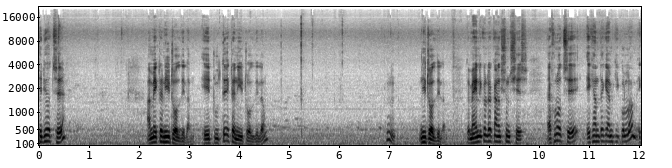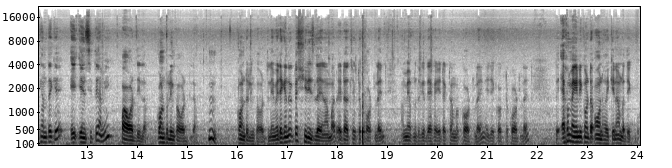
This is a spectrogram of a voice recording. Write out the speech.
সেটি হচ্ছে, আমি একটা নিউট্রল দিলাম। এ টুতে একটা নিউট্রল দিলাম। হুম নিউট্রল দিলাম। তো ম্যাগনেটিক কানেকশন শেষ। এখন হচ্ছে এখান থেকে আমি কি করলাম? এখান থেকে এই এনসিতে আমি পাওয়ার দিলাম। কন্ট্রোলিং পাওয়ার দিলাম। হুম কন্ট্রোলিং পাওয়ার দিলাম। এটা কিন্তু একটা সিরিজ লাইন আমার। এটা হচ্ছে একটা কট লাইন আমি আপনাদেরকে দেখাই। এটা একটা আমার কট লাইন এই যে একটা কট লাইন তো এখন ম্যাগনেটিক কনটা অন হয় কিনা আমরা দেখব।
